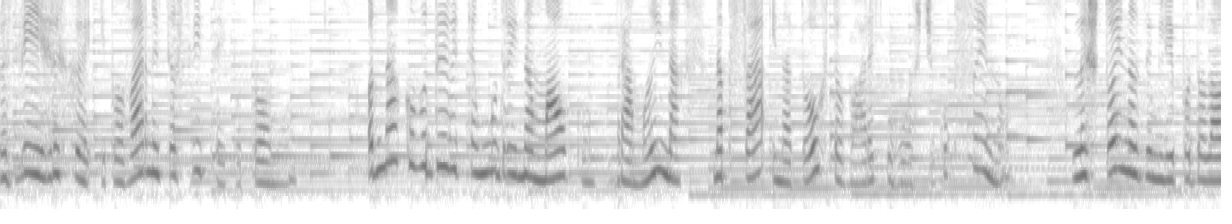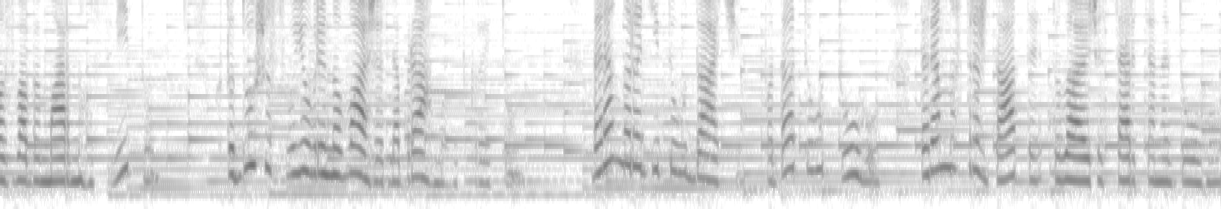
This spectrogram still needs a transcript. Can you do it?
розвіє гріхи і повернеться світ цей потому. Однаково дивиться мудрий на мавку, брамина, на пса і на того, хто варить у горщику псину. Лиш той на землі подолав зваби марного світу, хто душу свою врівноважив для брагму відкриту. Даремно радіти удачі, подати у тугу, даремно страждати, долаючи серця недугу.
